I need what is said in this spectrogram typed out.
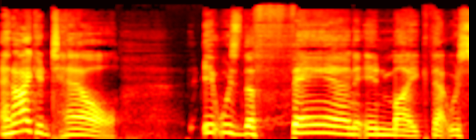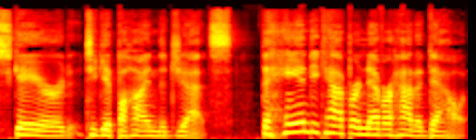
and I could tell it was the fan in Mike that was scared to get behind the Jets. The handicapper never had a doubt.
